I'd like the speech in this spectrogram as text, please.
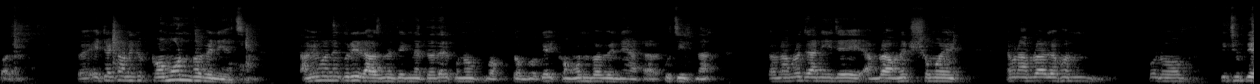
করেন। তো এটাকে অনেকে কমনভাবে নিয়েছেন। আমি মনে করি রাজনৈতিক নেতাদের কোনো বক্তব্যকে কমনভাবে নেওয়াটা উচিত না। কারণ আমরা জানি যে আমরা অনেক সময় যেমন আমরা যখন কোনো কিছুকে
